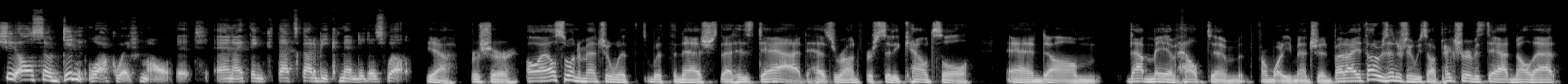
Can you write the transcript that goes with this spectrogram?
she also didn't walk away from all of it. And I think that's got to be commended as well. Yeah, for sure. Oh, I also want to mention with, with Tanesh that his dad has run for city council and, um, that may have helped him from what he mentioned. But I thought it was interesting. We saw a picture of his dad and all that.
